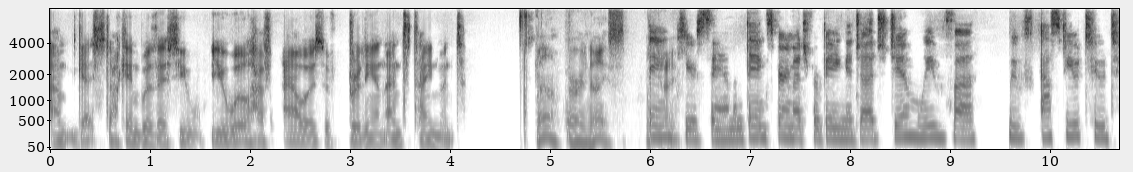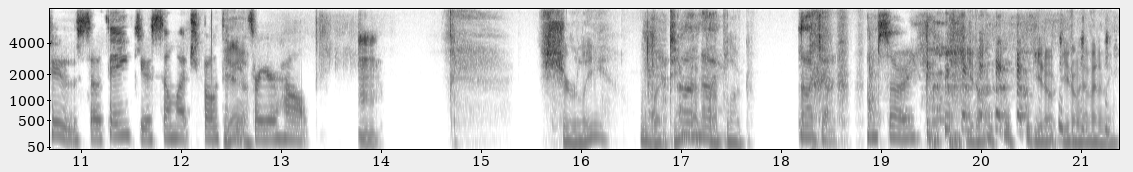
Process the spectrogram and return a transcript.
um, get stuck in with this. You you will have hours of brilliant entertainment. Oh, very nice. Okay. Thank you, Sam, and thanks very much for being a judge, Jim. We've uh, we've asked you to too, so thank you so much, both of yeah. you, for your help. Mm. Shirley, what do you oh, have no. for a plug? I don't. I'm sorry. you don't. You don't. You don't have anything.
